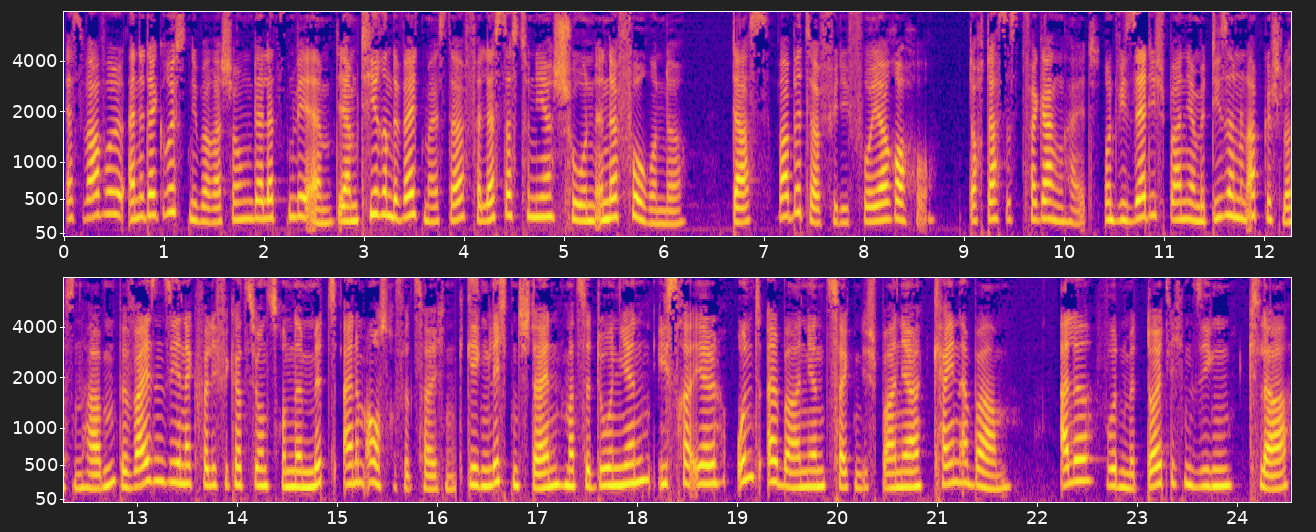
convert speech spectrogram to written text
Es war wohl eine der größten Überraschungen der letzten WM. Der amtierende Weltmeister verlässt das Turnier schon in der Vorrunde. Das war bitter für die Foya Rojo. Doch das ist Vergangenheit. Und wie sehr die Spanier mit dieser nun abgeschlossen haben, beweisen sie in der Qualifikationsrunde mit einem Ausrufezeichen. Gegen Liechtenstein, Mazedonien, Israel und Albanien zeigten die Spanier kein Erbarmen. Alle wurden mit deutlichen Siegen klar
